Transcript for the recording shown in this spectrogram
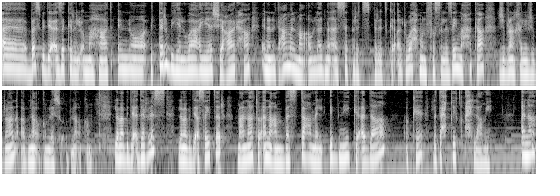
آه بس بدي أذكر الأمهات إنه التربية الواعية شعارها إنه نتعامل مع أولادنا as separate spirit كأرواح منفصلة زي ما حكى جبران خليل جبران أبنائكم ليسوا أبنائكم. لما بدي أدرس لما بدي أسيطر معناته أنا عم بستعمل ابني كأداة أوكي لتحقيق أحلامي. أنا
